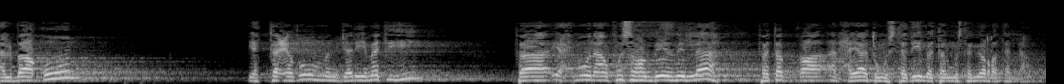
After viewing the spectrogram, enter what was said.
الباقون يتعظون من جريمته فيحمون أنفسهم بإذن الله فتبقى الحياة مستديمة مستمرة لهم.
